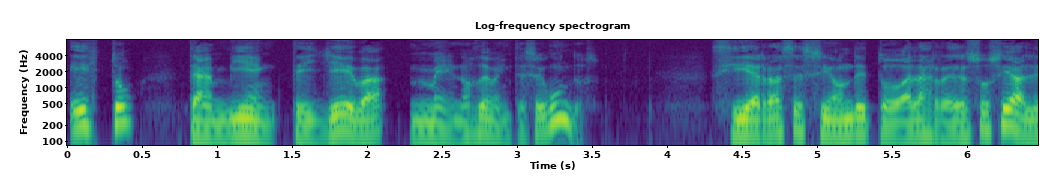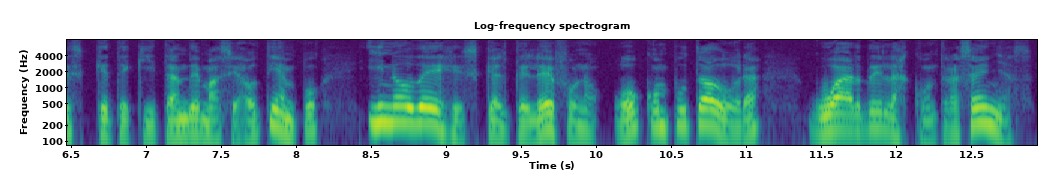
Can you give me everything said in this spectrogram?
Esto también te lleva menos de 20 segundos. Cierra sesión de todas las redes sociales que te quitan demasiado tiempo y no dejes que el teléfono o computadora guarde las contraseñas.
